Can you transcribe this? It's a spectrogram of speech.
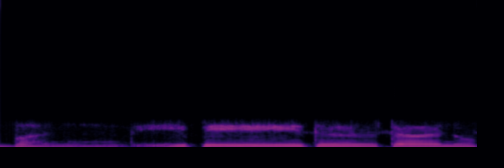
वंदे वेदतनु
